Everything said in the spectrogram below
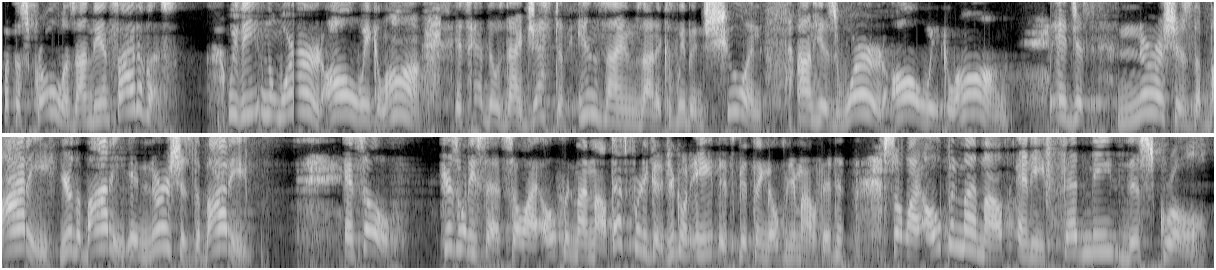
But the scroll is on the inside of us. We've eaten the Word all week long. It's had those digestive enzymes on it because we've been chewing on His Word all week long. It just nourishes the body. You're the body. It nourishes the body. And so, here's what He says. So I opened my mouth. That's pretty good. If you're going to eat, it's a good thing to open your mouth, isn't it? So I opened my mouth and He fed me this scroll.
